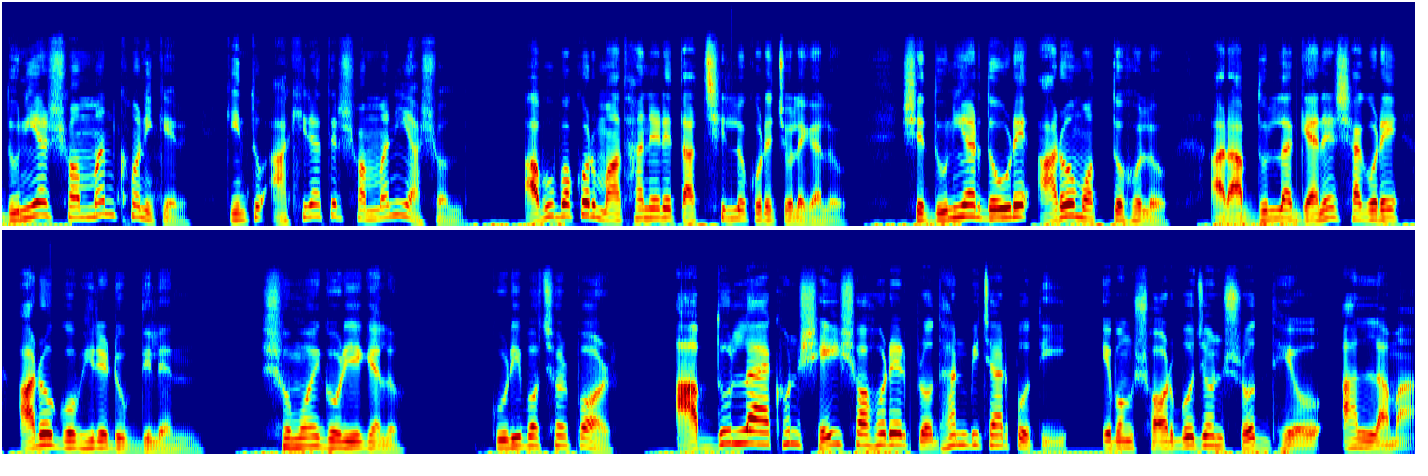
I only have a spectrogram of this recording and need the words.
দুনিয়ার সম্মান ক্ষণিকের, কিন্তু আখিরাতের সম্মানই আসল। আবু বকর মাথা নেড়ে তাচ্ছিল্য করে চলে গেল। সে দুনিয়ার দৌড়ে আরও মত্ত হল আর আবদুল্লাহ জ্ঞানের সাগরে আরও গভীরে ডুব দিলেন। সময় গড়িয়ে গেল। কুড়ি বছর পর আবদুল্লাহ এখন সেই শহরের প্রধান বিচারপতি এবং সর্বজন শ্রদ্ধেয় আল্লামা।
